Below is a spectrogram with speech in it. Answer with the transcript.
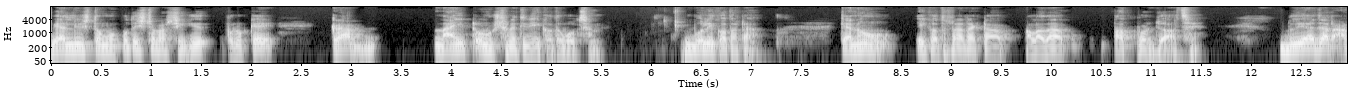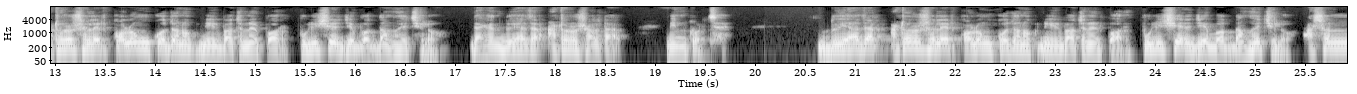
বিয়াল্লিশতম প্রতিষ্ঠাবার্ষিকী উপলক্ষে ক্রাব নাইট অনুষ্ঠানে তিনি এই কথা বলছেন। বলি কথাটা, কেন এই কথাটার একটা আলাদা তাৎপর্য আছে? দুই হাজার আঠারো সালের কলঙ্কজনক নির্বাচনের পর পুলিশের যে বদনাম হয়েছিল, দেখেন দুই হাজার আঠারো সালটা মিন করছে। দুই হাজার আঠারো সালের কলঙ্কজনক নির্বাচনের পর পুলিশের যে বদনাম হয়েছিল, আসন্ন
